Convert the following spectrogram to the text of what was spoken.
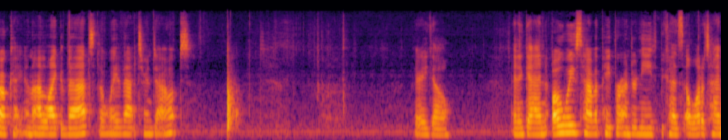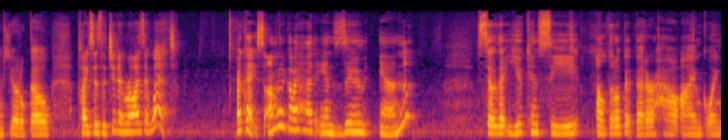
Okay, and I like that, the way that turned out. There you go. And again, always have a paper underneath because a lot of times it'll go places that you didn't realize it went. Okay, so I'm going to go ahead and zoom in so that you can see a little bit better how I'm going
